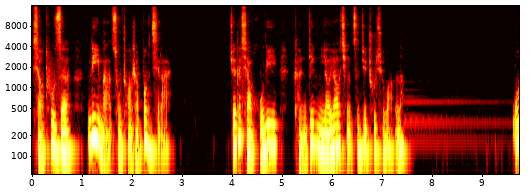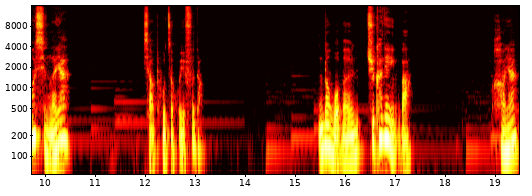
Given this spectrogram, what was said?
小兔子立马从床上蹦起来，觉得小狐狸肯定要邀请自己出去玩了。我醒了呀，小兔子回复道：“那我们去看电影吧。”好呀。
